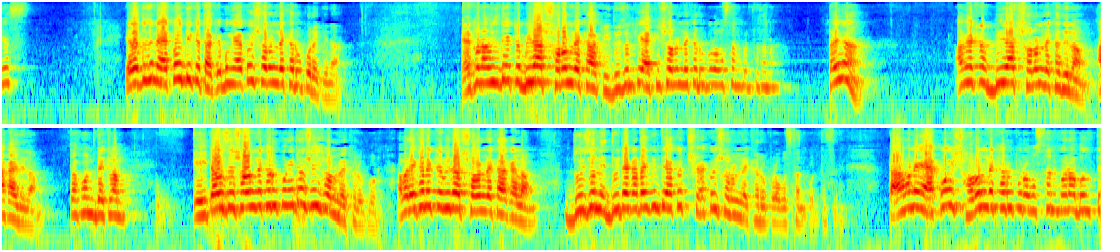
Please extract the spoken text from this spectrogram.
ইয়েস এরা দুজন একই দিকে থাকে এবং একই সরল রেখার উপরে কিনা? এখন আমি যদি একটা বিরাট সরল রেখা আঁকি, দুজন কি একই সরল রেখার উপর অবস্থান করতেছে না? তাই না? আমি একটা বিরাট সরল রেখা দিলাম আঁকাই দিলাম। তখন দেখলাম, এইটাও যে সরল রেখার উপর, এটাও সেই সরল রেখার উপর। আবার এখানে একটা বিরাট সরল রেখা আঁকালাম। দুইজনই দুইটা কাটাই কিন্তু একই একই সরল রেখার উপর অবস্থান করতেছে। তার মানে একই সরল রেখার উপর অবস্থান করা বলতে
